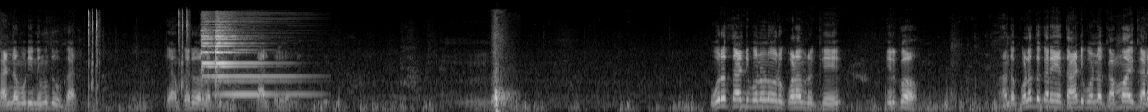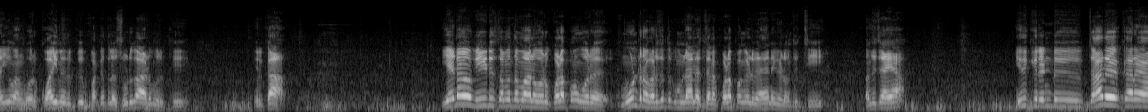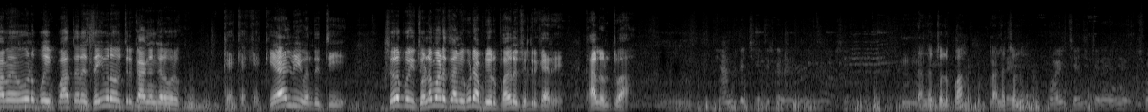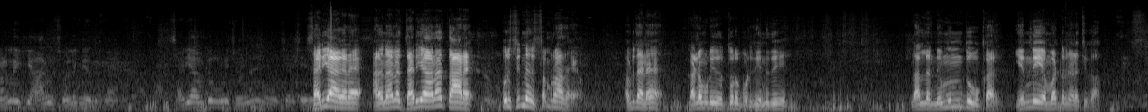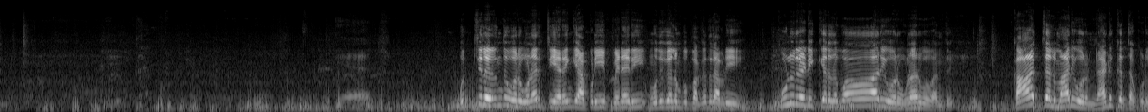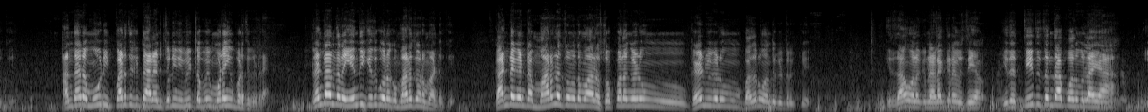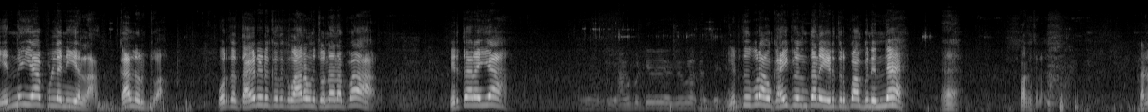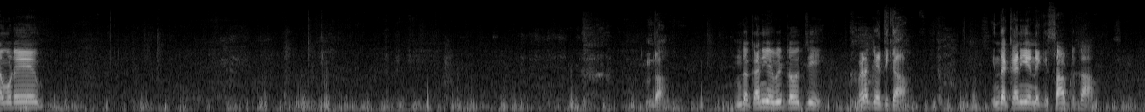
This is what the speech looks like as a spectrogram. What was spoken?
கண்ணை மூடி நிமிந்து உட்கார். என் பெருவரில் பிடிச்சா கால் பெருவரில் ஊரை தாண்டி போனோன்னு ஒரு குளம் இருக்குது இருக்கோ? அந்த குளத்துக்கரையை தாண்டி போன கம்மாய் கரையும் அங்கே ஒரு கோயில் இருக்குது பக்கத்தில் சுடுகாடும் இருக்குது இருக்கா? இடம் வீடு சம்மந்தமான ஒரு குழப்பம் ஒரு மூன்றரை வருஷத்துக்கு முன்னால் சில குழப்பங்கள் வேதனைகள் வந்துச்சு. வந்துச்சாயா? இதுக்கு ரெண்டு ஜாதகக்கார அவன் போய் பார்த்ததில் செய்வனை வச்சுருக்காங்கங்கிற ஒரு கேள்வி வந்துச்சு. சிவபுரி சொல்லமாட சாமி கூட அப்படி ஒரு பதில் சொல்லியிருக்காரு கால் விட்டு வா. நல்லா சொல்லுப்பா நல்லா சொல்லு. சரியாகலை. அதனால சரியானா தாரேன். ஒரு சின்ன சம்பிரதாயம். அப்படிதானே கண்ண முடியுது தூரப்படுது. என்னது? நல்ல நிமிந்து உட்கார். என்னைய மட்டும் நினச்சிக்கா. உச்சிலிருந்து ஒரு உணர்ச்சி இறங்கி அப்படியே பிடறி முதுகெலும்பு பக்கத்தில் அப்படி குளிரடிக்கிறது மாதிரி ஒரு உணர்வு வந்து காய்ச்சல் மாதிரி ஒரு நடுக்கத்தை கொடுக்கு. அந்தால மூடி படுத்துக்கிட்டாரன்னு சொல்லி நீ வீட்டில் போய் முடங்கி படுத்துக்கிடுற ரெண்டாம் தரம் எந்திக்கிறதுக்கு உனக்கு மன மாட்டுக்கு கண்ட கண்ட மரண சம்பந்தமான சொப்பனங்களும் கேள்விகளும் பதிலும் வந்துக்கிட்டு இருக்கு. இதுதான் உனக்கு நடக்கிற விஷயம். இதை தீர்த்து தந்தால் போதுமில்லையா? என்னையா பிள்ளை நீ எல்லாம்? காலில் விட்டு வா. ஒருத்தர் தகடு எடுக்கிறதுக்கு வரோம்னு சொன்னானப்பா. எடுத்தான ஐயா? எடுத்தது பூரா அவன் கைக்குள்ள இருந்து தானே எடுத்திருப்பான். அப்படின்னு என்ன? ஆ, பக்கத்துல. கண்ண முடியும் இந்தா இந்த கனியை வீட்டில் வச்சு விளக்கேற்றிக்கா இந்த கனியை இன்னைக்கு சாப்பிட்டுக்கா.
